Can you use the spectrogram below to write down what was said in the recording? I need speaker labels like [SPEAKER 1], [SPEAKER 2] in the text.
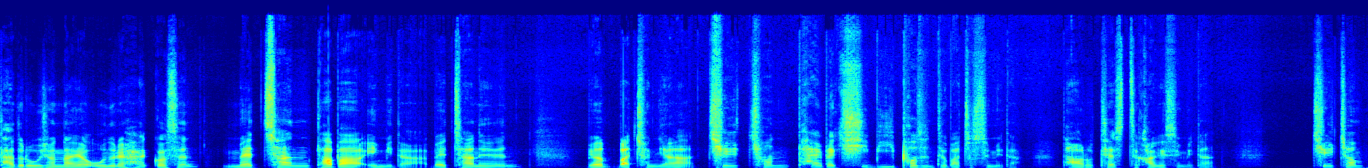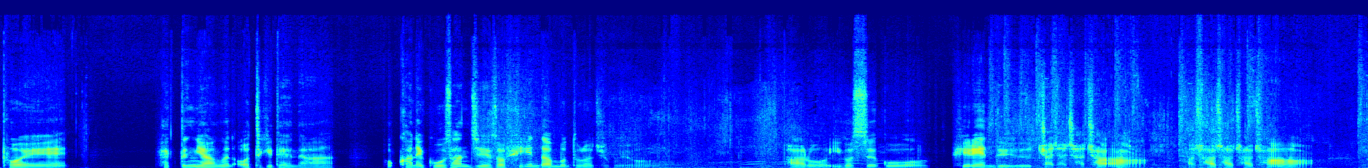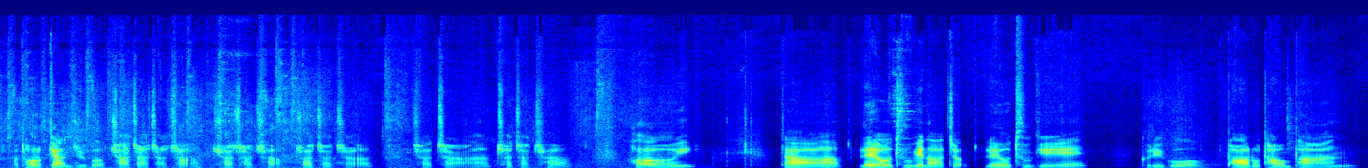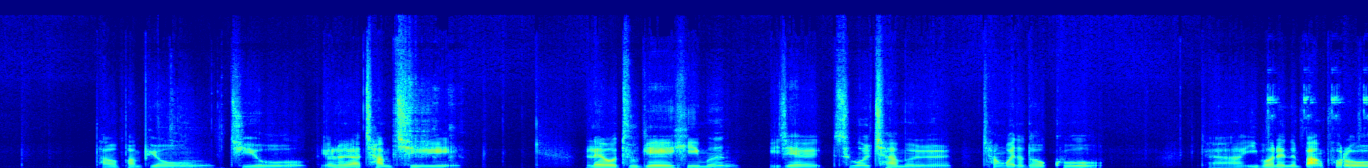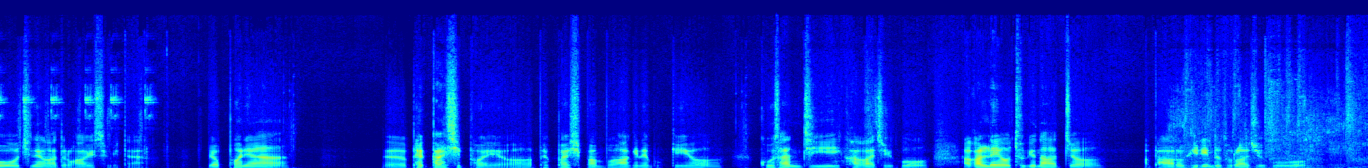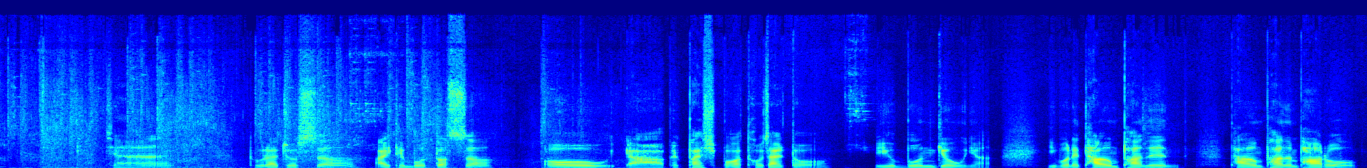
[SPEAKER 1] 다들 오셨나요? 오늘 할 것은 매찬 바바입니다. 매찬은 몇 맞췄냐? 7,812% 맞췄습니다. 바로 테스트 가겠습니다. 7,000%의 획득량은 어떻게 되나? 혹한의 고산지에서 휘린도 한번 돌아주고요. 바로 이거 쓰고 휘랜드 아차차차차 어, 더럽게 안 주고 차차차차 차차차 차차차 차차 차차차 허이. 자 레어 두 개 나왔죠? 레어 두 개. 그리고 바로 다음 판. 다음 판 비용 지오 열레야 참치. 레어 두 개의 힘은 이제 스몰 참을 창고에다 넣고 자 이번에는 빵퍼로 진행하도록 하겠습니다 몇 퍼냐? 어, 180퍼예요. 180퍼 한번 확인해 볼게요. 고산지 가가지고 아까 레어 두 개 나왔죠? 아, 바로 휘린도 돌아주고 자 돌아줬어? 아이템 못 떴어? 어우 야 180퍼가 더 잘 떠. 이거 뭔 경우냐? 이번에 다음 판은 다음 판은 바로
